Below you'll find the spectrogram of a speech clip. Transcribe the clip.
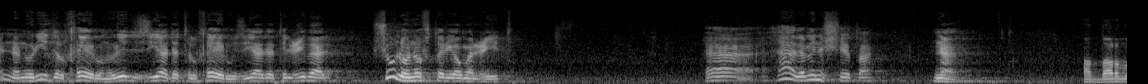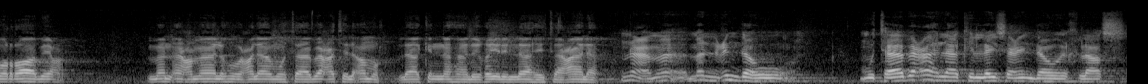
إحنا نريد الخير ونريد زيادة الخير وزيادة العبادة شو له نفطر يوم العيد؟ هذا من الشيطان. نعم. الضرب الرابع من أعماله على متابعة الأمر لكنها لغير الله تعالى. نعم من عنده متابعة لكن ليس عنده إخلاص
